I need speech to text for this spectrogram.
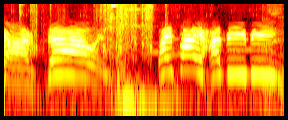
are down. Bye bye, Habibi.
